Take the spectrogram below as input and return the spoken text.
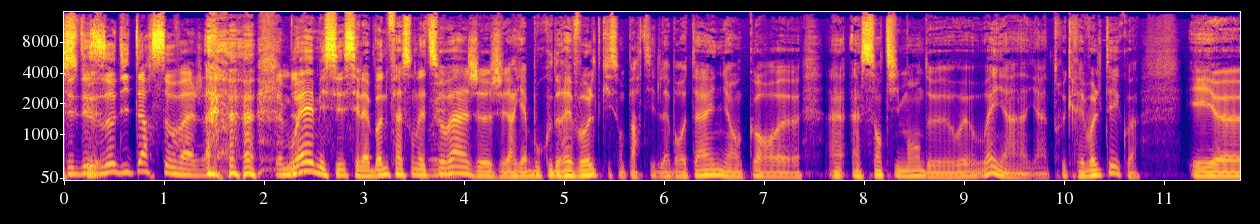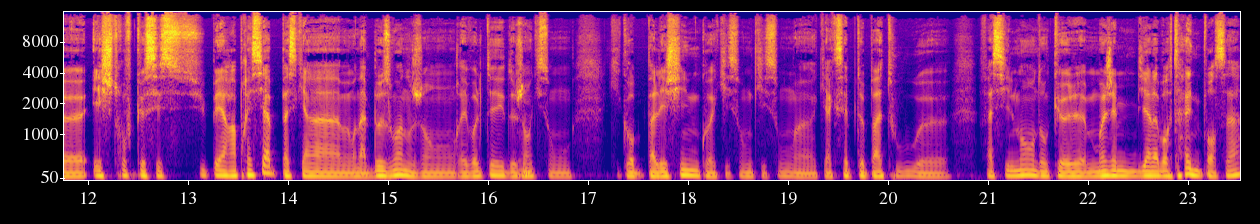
parce C'est que- des auditeurs sauvages. Ouais, mais c'est la bonne façon d'être Oui. sauvage. Dire, Il y a beaucoup de révoltes qui sont parties de la Bretagne. Il y a encore euh, un, un sentiment de. Ouais, il y, a un- il y a un truc révolté, quoi. Et, euh, et je trouve que c'est super appréciable parce qu'on a, on a besoin de gens révoltés, de gens qui sont qui courbent pas les chines, quoi, qui sont qui sont euh, qui acceptent pas tout euh, facilement. Donc euh, moi j'aime bien la Bretagne pour ça.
